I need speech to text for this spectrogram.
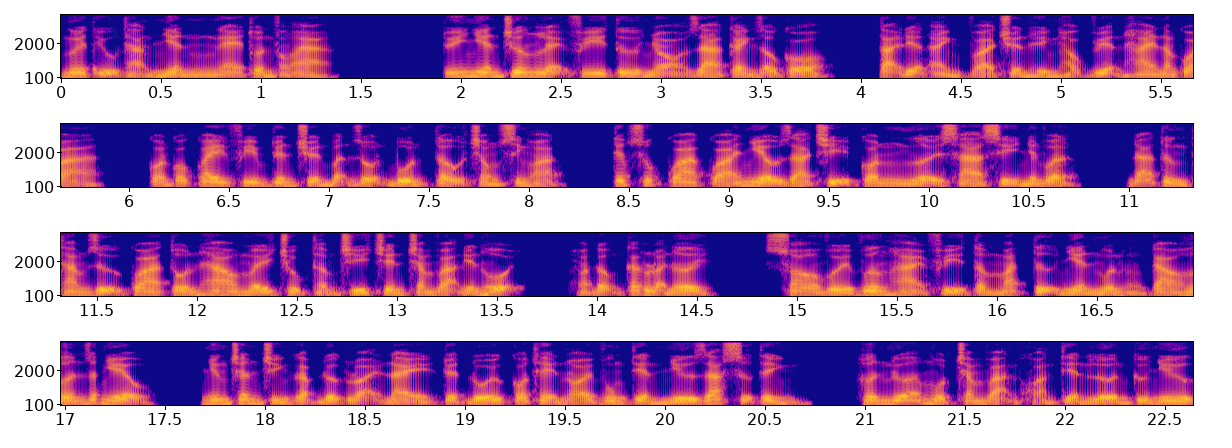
ngươi tiểu thản nhiên nghe thuần phong a. Tuy nhiên trương lệ phi từ nhỏ ra cảnh giàu có, tại điện ảnh và truyền hình học viện hai năm qua, còn có quay phim tuyên truyền bận rộn buôn tẩu trong sinh hoạt, tiếp xúc qua quá nhiều giá trị con người xa xỉ nhân vật đã từng tham dự qua tốn hao mấy chục thậm chí trên trăm vạn yến hội, hoạt động các loại nơi, so với vương hải phỉ tầm mắt tự nhiên muốn cao hơn rất nhiều, nhưng chân chính gặp được loại này tuyệt đối có thể nói vung tiền như rác sự tình, hơn nữa một trăm vạn khoản tiền lớn cứ như.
